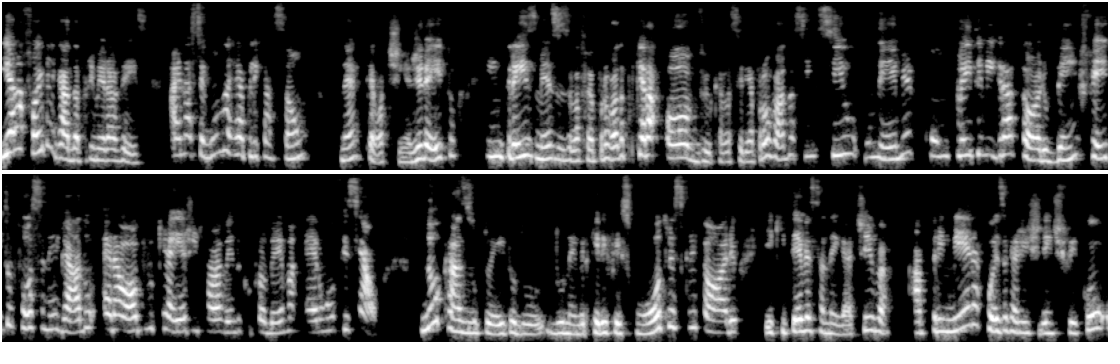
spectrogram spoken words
e ela foi negada a primeira vez. Aí na segunda reaplicação, né, que ela tinha direito, em três meses ela foi aprovada, porque era óbvio que ela seria aprovada assim se o NEMER com um pleito imigratório bem feito fosse negado, era óbvio que aí a gente estava vendo que o problema era um oficial. No caso do pleito do, do Nemer, que ele fez com outro escritório e que teve essa negativa, a primeira coisa que a gente identificou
